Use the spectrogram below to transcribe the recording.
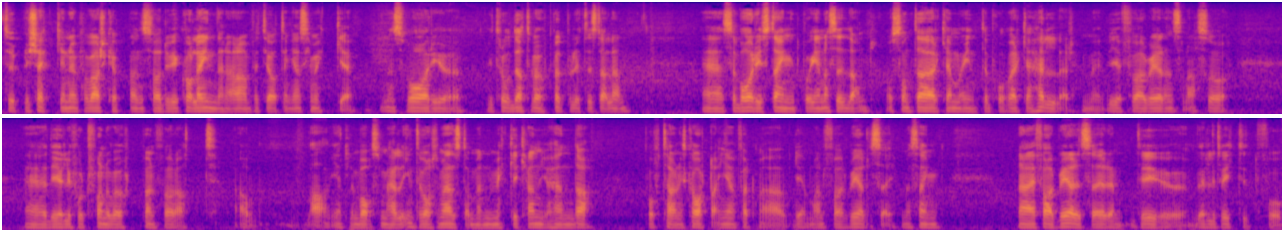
Typ i Tjeckien nu på världscupen så hade vi kollat in den här amfiteatern ganska mycket. Men så var det ju, vi trodde att det var öppet på lite ställen. Eh, så var det ju stängt på ena sidan och sånt där kan man ju inte påverka heller via förberedelserna. Så eh, det gäller fortfarande att vara öppen för att, ja, ja, egentligen vad som helst, inte vad som helst då, men mycket kan ju hända på tävlingskartan jämfört med det man förbereder sig. Men sen när man förbereder sig, det är ju väldigt viktigt för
